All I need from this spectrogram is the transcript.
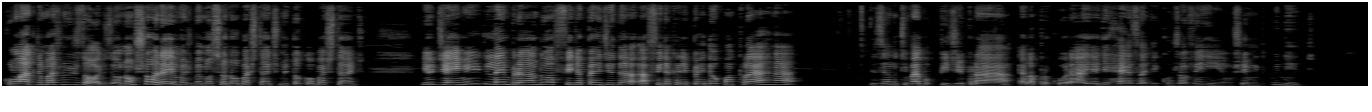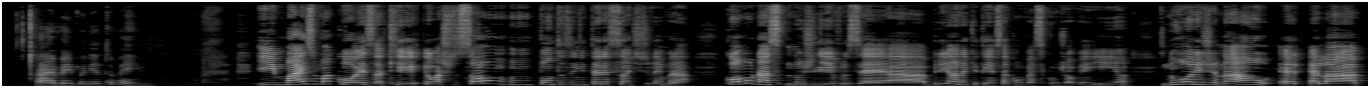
com lágrimas nos olhos. Eu não chorei, mas me emocionou bastante, me tocou bastante. E o Jamie lembrando a filha perdida, a filha que ele perdeu com a Claire, né? Dizendo que vai pedir para ela procurar e ele reza ali com o jovem Ian. Achei muito bonito. Ah, é bem bonito mesmo. E mais uma coisa que eu acho só um, um pontozinho interessante de lembrar. Como nas, nos livros é a Brianna que tem essa conversa com o jovem Ian, no original é, ela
